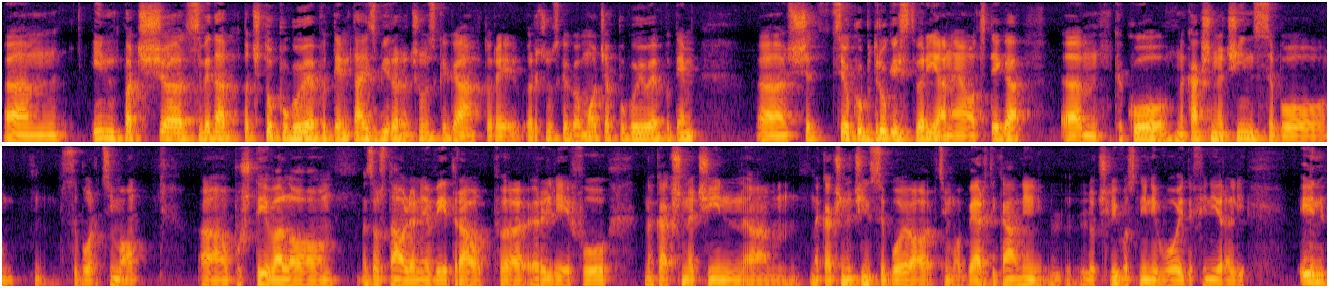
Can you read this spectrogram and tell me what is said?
Um, in pač, seveda, pač to pogojuje potem ta izbira računskega, torej računskega območja, pogojuje potem uh, še cel kup drugih stvari, od tega, um, kako, na kakšen način se bo, se bo recimo upoštevalo zaustavljanje vetra ob reliefu, na kakšen način, um, na kakšen način se bodo recimo, vertikalni ločljivostni nivoji definirali, in,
